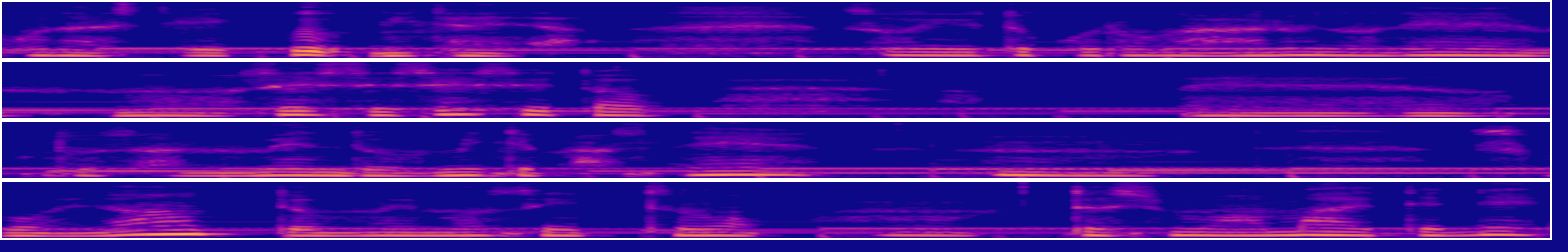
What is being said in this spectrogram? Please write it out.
こなしていくみたいな、そういうところがあるので、もうせっせせっせと、えー、お父さんの面倒を見てますね。うん。すごいなって思います、いつも。うん、私も甘えてね、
